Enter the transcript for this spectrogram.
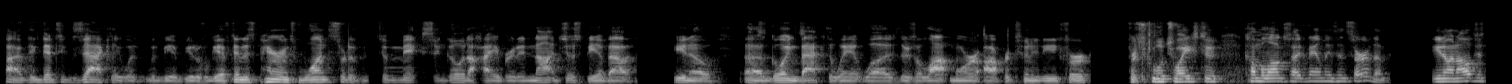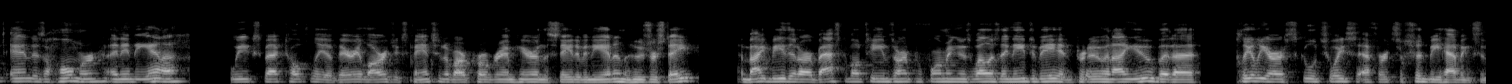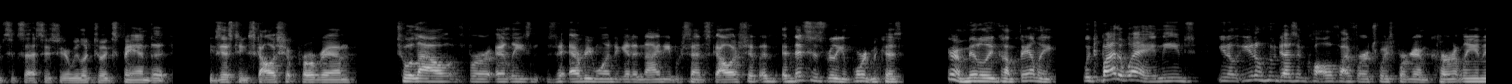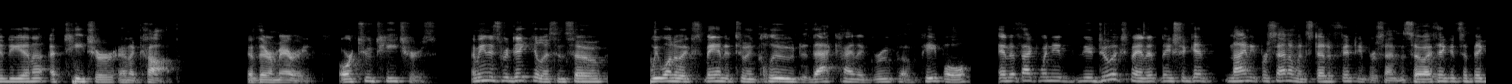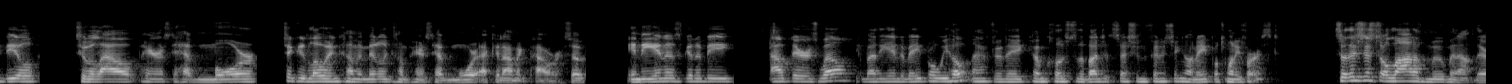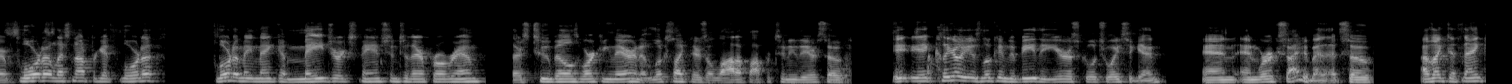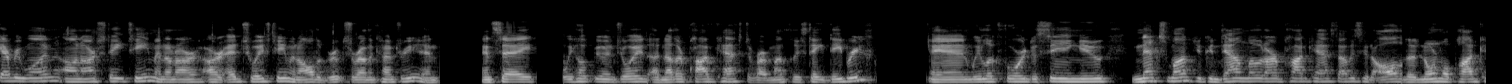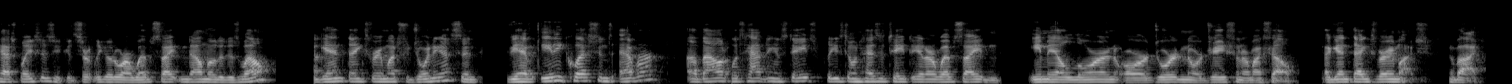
I think that's exactly what would be a beautiful gift. And as parents want sort of to mix and go to hybrid and not just be about, you know, uh, going back the way it was, there's a lot more opportunity for for school choice to come alongside families and serve them. You know, and I'll just end as a homer in Indiana. We expect hopefully a very large expansion of our program here in the state of Indiana, in the Hoosier State. It might be that our basketball teams aren't performing as well as they need to be at Purdue and IU, but uh, clearly our school choice efforts should be having some success this year. We look to expand the existing scholarship program to allow for at least everyone to get a 90% scholarship. And, and this is really important because you're a middle income family, which by the way means, you know, you know who doesn't qualify for a choice program currently in Indiana? A teacher and a cop if they're married, or two teachers. I mean, it's ridiculous. And so we want to expand it to include that kind of group of people. And in fact, when you, you do expand it, they should get 90% of instead of 50%. And so I think it's a big deal to allow parents to have more, particularly low income and middle income parents to have more economic power. So Indiana is going to be out there as well by the end of April, we hope, after they come close to the budget session finishing on April 21st. So there's just a lot of movement out there. Florida, let's not forget Florida. Florida may make a major expansion to their program. There's two bills working there, and it looks like there's a lot of opportunity there. So it, it clearly is looking to be the year of school choice again, and and we're excited by that. So I'd like to thank everyone on our state team and on our our Ed Choice team and all the groups around the country, and and say we hope you enjoyed another podcast of our monthly state debrief. And we look forward to seeing you next month. You can download our podcast, obviously, to all the normal podcast places. You can certainly go to our website and download it as well. Again, thanks very much for joining us. And if you have any questions ever about what's happening in states, please don't hesitate to get our website and email Lauren or Jordan or Jason or myself. Again, thanks very much. Goodbye.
